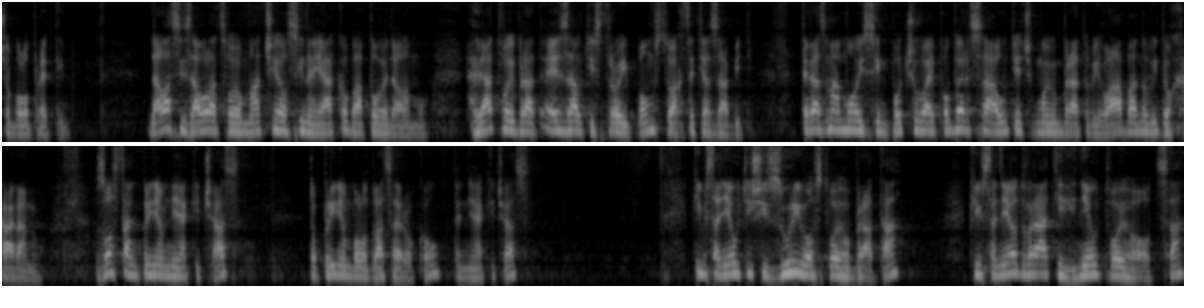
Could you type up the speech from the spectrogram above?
čo bolo predtým. Dala si zavolať svojho mladšieho syna Jakoba a povedala mu, hľa tvoj brat Ezau ti strojí pomstu a chce ťa zabiť. Teraz má môj syn, počúvaj, pober sa a uteč k môjmu bratovi Lábanovi do Cháranu. Zostaň pri ňom nejaký čas, to pri ňom bolo 20 rokov, ten nejaký čas, kým sa neutiší zúrivosť tvojho brata, kým sa neodvráti hnev tvojho otca.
